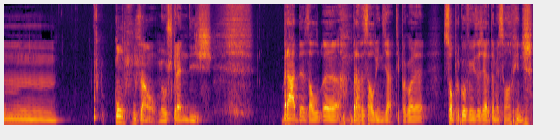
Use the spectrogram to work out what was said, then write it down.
hum, confusão, meus grandes bradas, al, uh, bradas albinos. Já, tipo, agora só porque houve um exagero também são albinos.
